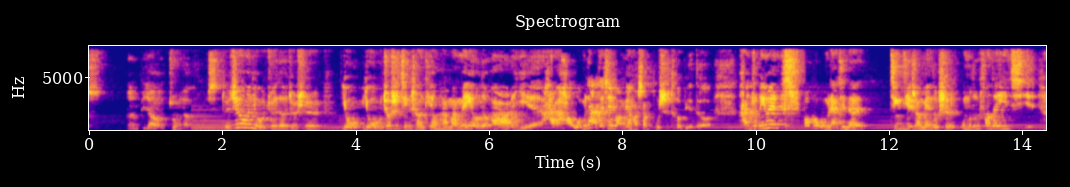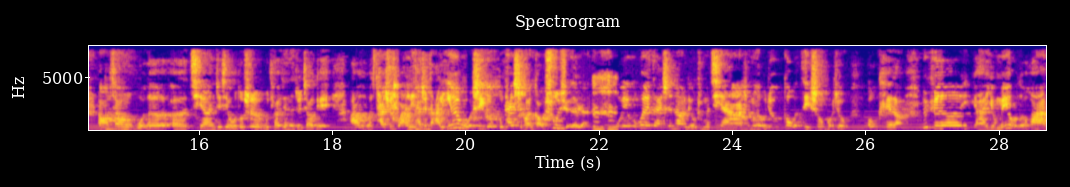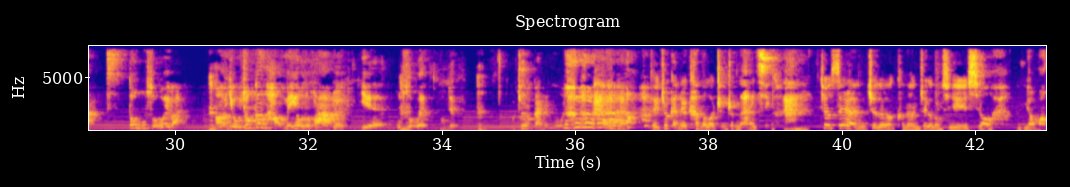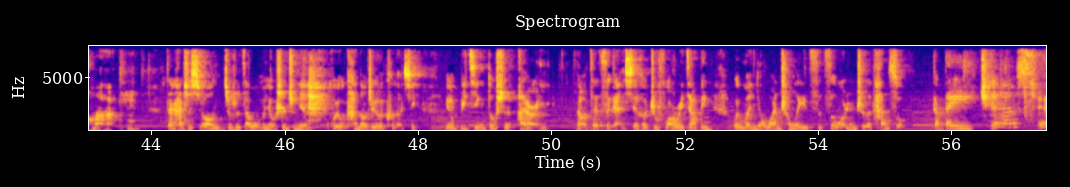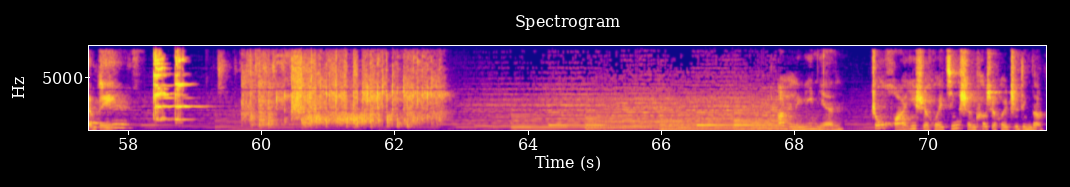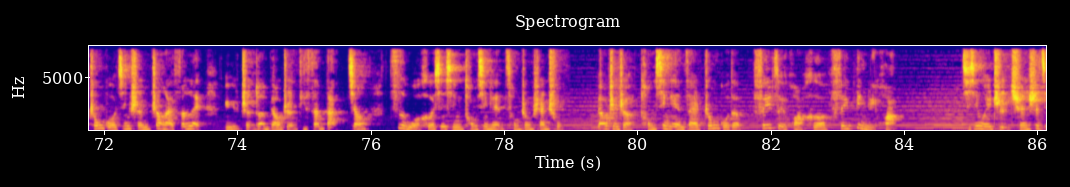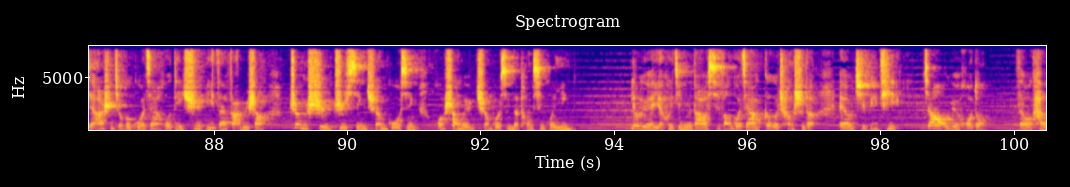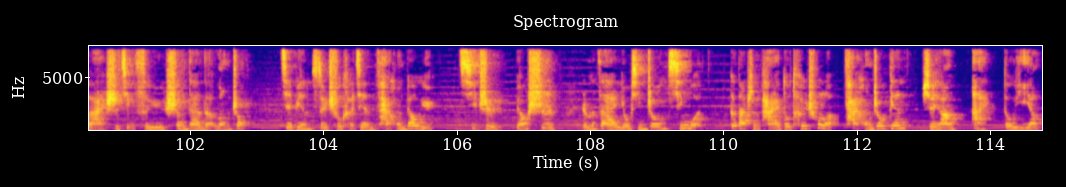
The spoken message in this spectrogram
嗯比较重要的东西。对这个问题，我觉得就是有有就是锦上添花嘛，没有的话也还好。我们俩在这方面好像不是特别的看重，因为包括我们俩现在经济上面都是我们都是放在一起。然后像我的呃钱这些，我都是无条件的就交给阿娥，她去管理，她去打理。因为我是一个不太喜欢搞数学的人，嗯嗯我也不会在身上留什么钱啊什么的，我就够我自己生活就 OK 了。就觉得啊有没有的话都无所谓吧。嗯啊，有就更好，没有的话也无所谓。就是感人我觉得 对，就感觉看到了真正的爱情。就虽然觉得可能这个东西希望渺茫嘛哈，但是还是希望就是在我们有生之年会有看到这个的可能性，因为毕竟都是爱而已。然后再次感谢和祝福二位嘉宾，为我们又完成了一次自我认知的探索。干杯！，Cheers，干杯！零一年，中华医学会精神科学会制定的《中国精神障碍分类与诊断标准》第三版将自我和谐型同性恋从中删除，标志着同性恋在中国的非罪化和非病理化。迄今为止，全世界二十九个国家或地区已在法律上正式执行全国性或尚未全国性的同性婚姻。六月也会进入到西方国家各个城市的 LGBT 骄傲月活动，在我看来是仅次于圣诞的隆重。街边随处可见彩虹标语、旗帜、标识，人们在游行中亲吻。各大品牌都推出了彩虹周边，宣扬爱都一样。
